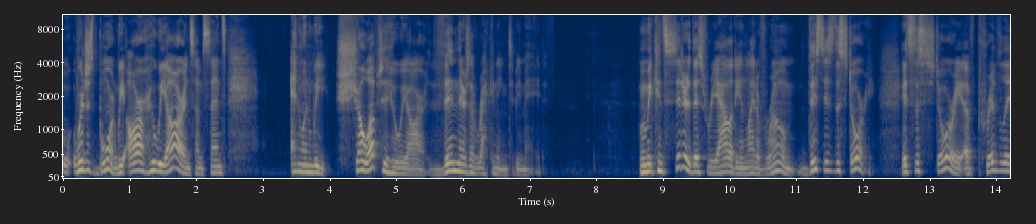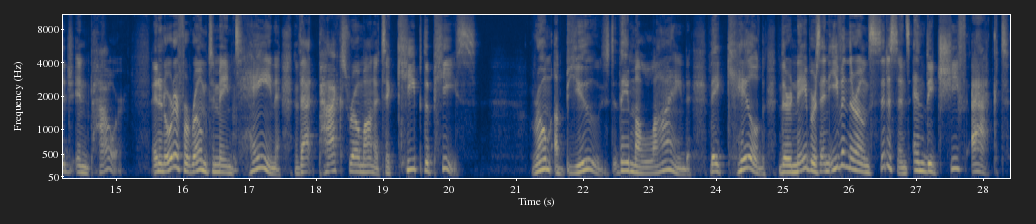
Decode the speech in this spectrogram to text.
we're just born. We are who we are in some sense. And when we show up to who we are, then there's a reckoning to be made. When we consider this reality in light of Rome, this is the story. It's the story of privilege and power. And in order for Rome to maintain that Pax Romana, to keep the peace, Rome abused, they maligned, they killed their neighbors and even their own citizens. And the chief act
